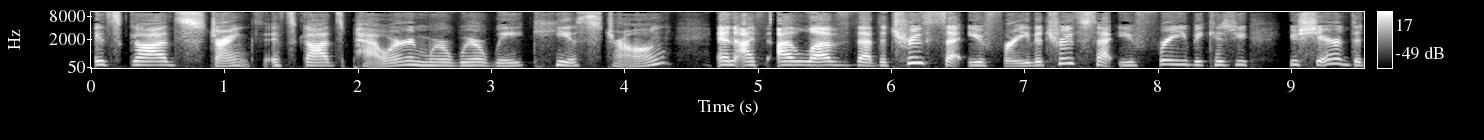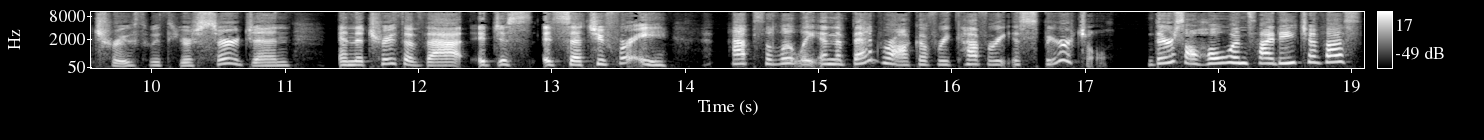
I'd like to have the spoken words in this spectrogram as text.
It's God's strength. It's God's power. And where we're weak, He is strong. And I, I love that the truth set you free. The truth set you free because you, you shared the truth with your surgeon. And the truth of that, it just, it sets you free. Absolutely. And the bedrock of recovery is spiritual. There's a hole inside each of us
